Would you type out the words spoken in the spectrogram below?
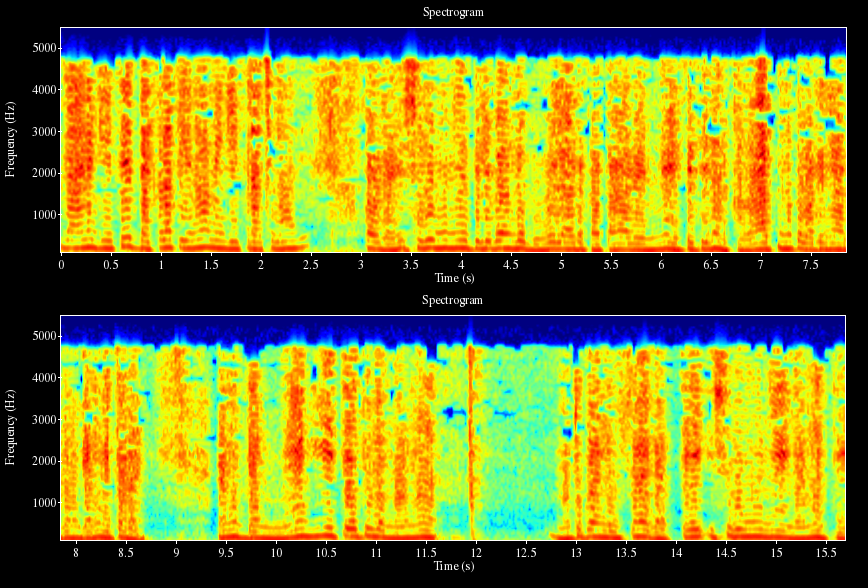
ගායන ගීතේ දැකලා තියෙනවා මේ ගීත රචනාවේ. ඔව් දැන් සුරුමුණිය පිළිබඳව බොහෝලාට කතා වෙන්නේ ඒකේ තියෙන කලාත්මක වටිනාකම ගැන විතරයි. නමුත් දැන් මේ ගීතය තුල මම මතු කරන්න උත්සාහ ගත්තේ ඉසුරුමුණියේ නැමැති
